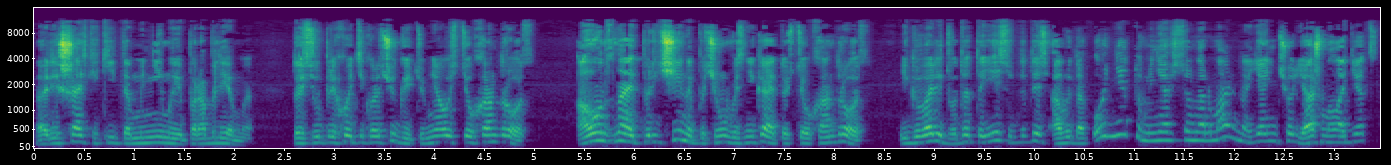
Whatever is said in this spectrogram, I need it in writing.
решать какие-то мнимые проблемы. То есть вы приходите к врачу и говорите, у меня остеохондроз. А он знает причины, почему возникает остеохондроз. И говорит, вот это есть, вот это есть. А вы так, ой, нет, у меня все нормально, я ничего, я ж молодец.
